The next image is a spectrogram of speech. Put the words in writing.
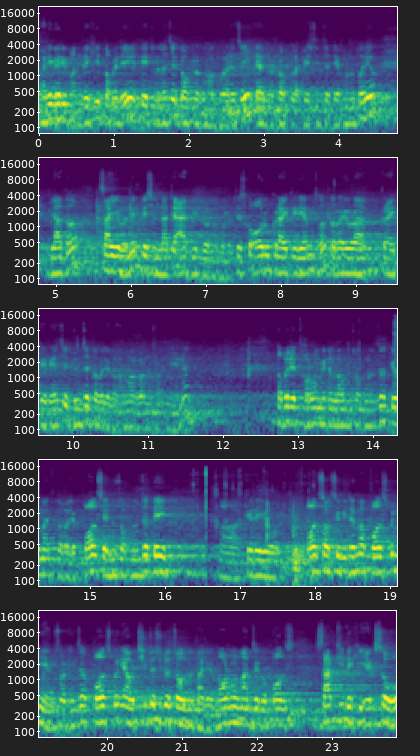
घरिघरि भनेदेखि तपाईँले त्यति बेला चाहिँ डक्टरकोमा गएर चाहिँ त्यहाँनिर डक्टरलाई पेसेन्ट चाहिँ देखाउनु पऱ्यो या त चाहियो भने पेसेन्टलाई चाहिँ एडमिट गर्नुपर्छ त्यसको अरू क्राइटेरिया पनि छ तर एउटा क्राइटेरिया चाहिँ जुन चाहिँ तपाईँले घरमा गर्नु सक्ने होइन। तपाईँले थर्मोमिटर लाउनु सक्नुहुन्छ त्यो माथि तपाईँले पल्स हेर्नु सक्नुहुन्छ त्यही के अरे यो पल्स अक्सिमिटरमा पल्स पनि हेर्नु सकिन्छ। पल्स पनि अब छिटो छिटो चल्नु थाल्यो। नर्मल मान्छेको पल्स साठीदेखि एक सौ हो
